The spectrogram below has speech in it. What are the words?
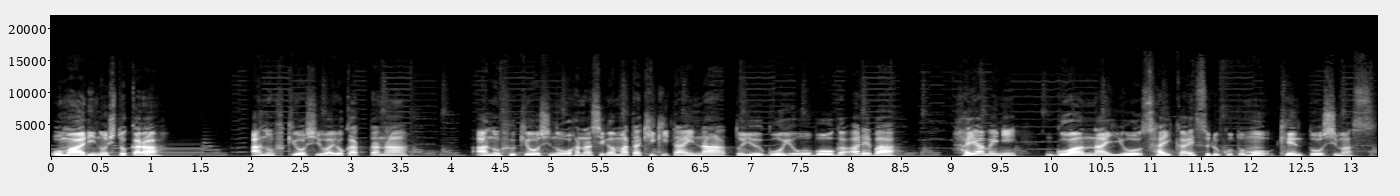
お周りの人からあの布教師は良かったなあの布教師のお話がまた聞きたいなというご要望があれば早めにご案内を再開することも検討します。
